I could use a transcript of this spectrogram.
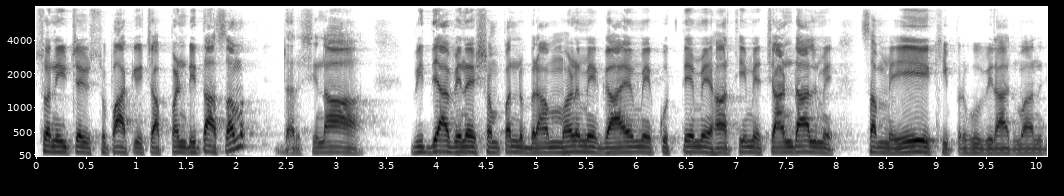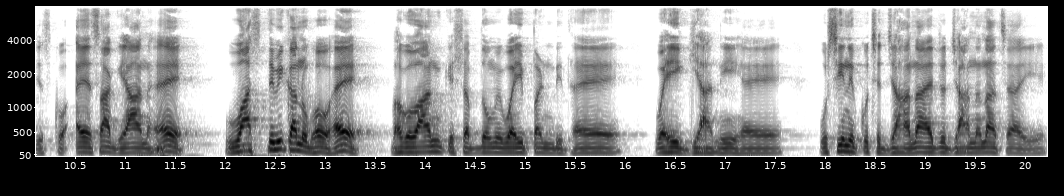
स्वनीचय सुपाकी चा पंडिता सम दर्शिना। विद्या विनय संपन्न ब्राह्मण में, गाय में, कुत्ते में, हाथी में, चांडाल में, सब में एक ही प्रभु विराजमान, जिसको ऐसा ज्ञान है, वास्तविक अनुभव है। भगवान के शब्दों में वही पंडित है वही ज्ञानी है उसी ने कुछ जाना है जो जानना चाहिए।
